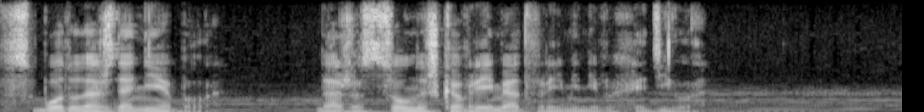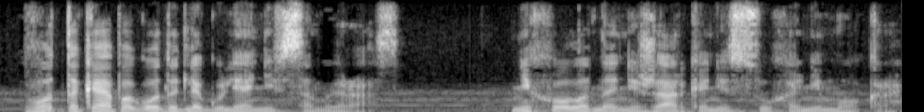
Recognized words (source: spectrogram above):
В субботу дождя не было, даже солнышко время от времени выходило. Вот такая погода для гуляний в самый раз. Ни холодно, ни жарко, ни сухо, ни мокро.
